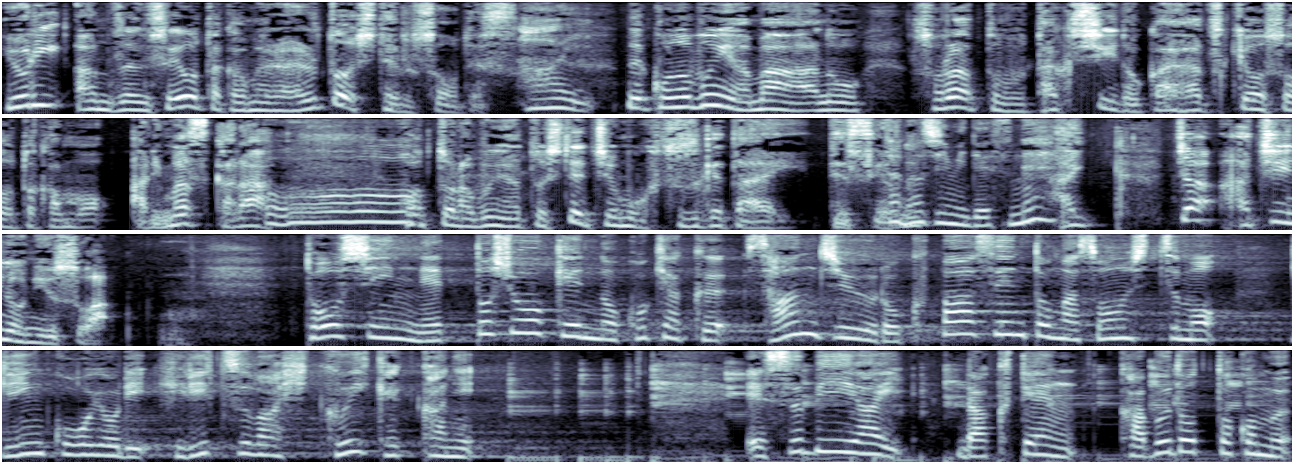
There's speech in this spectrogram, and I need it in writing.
より安全性を高められるとしているそうです。はい。で、この分野、まあ、あの、空飛ぶタクシーの開発競争とかもありますから、ホットな分野として注目続けたいですよね。楽しみですね。はい。じゃあ、8位のニュースは？東進ネット証券の顧客36%が損失も銀行より比率は低い結果に SBI、楽天、株 .com、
